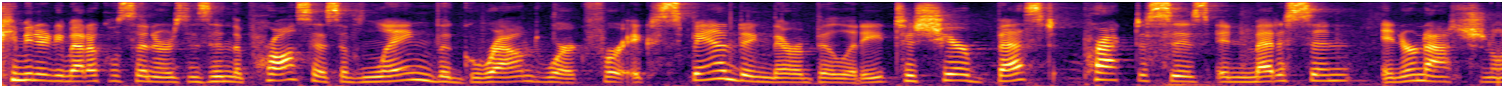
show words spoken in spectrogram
Community Medical Centers is in the process of laying the groundwork for expanding their ability to share best practices in medicine internationally.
